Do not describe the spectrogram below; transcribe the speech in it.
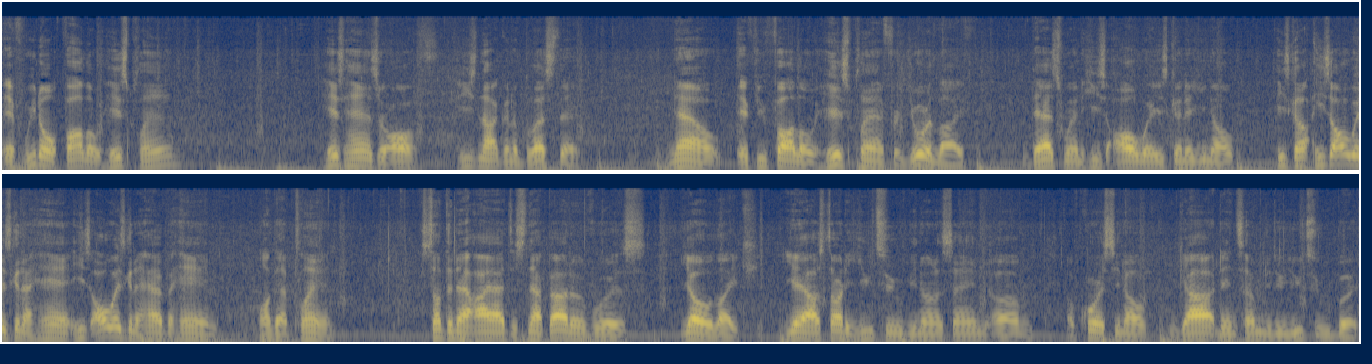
if we don't follow His plan, His hands are off. He's not gonna bless that. Now, if you follow His plan for your life, that's when He's always gonna, you know, He's got, He's always gonna hand, He's always gonna have a hand on that plan. Something that I had to snap out of was yo, like, yeah, I started YouTube, you know what I'm saying? Um, of course, you know, God didn't tell me to do YouTube, but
